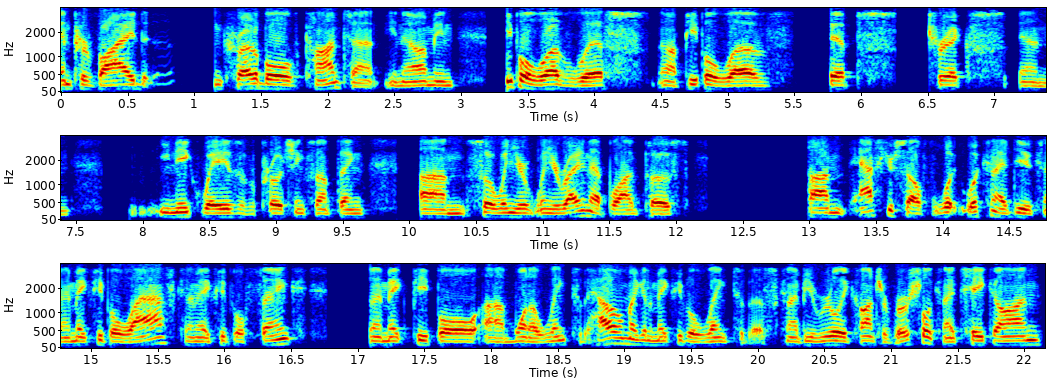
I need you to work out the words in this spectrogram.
and provide incredible content. You know, I mean, people love lists. Uh, people love tips, tricks, and unique ways of approaching something. Um, so when you're when you're writing that blog post, um, ask yourself, what what can I do? Can I make people laugh? Can I make people think? Can I make people um, want to link to the, how am I going to make people link to this? Can I be really controversial? Can I take on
